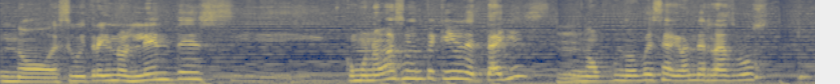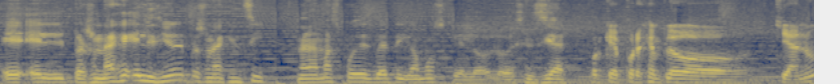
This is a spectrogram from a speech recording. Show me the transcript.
No, ese güey trae unos lentes y como nomás se ven pequeños detalles, Mm. no, no ves a grandes rasgos eh, el personaje, el diseño del personaje en sí. Nada más puedes ver, digamos, que lo, lo esencial. Porque, por ejemplo, Keanu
